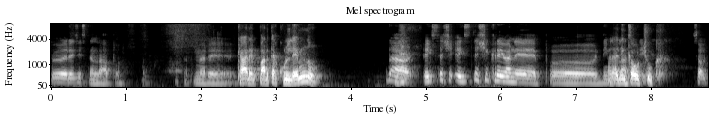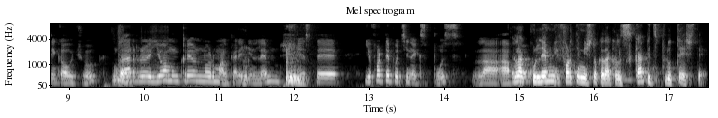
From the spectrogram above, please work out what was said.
uh, rezistent la apă. N-are... Care? Partea cu lemnul? Da, există și, există și creioane uh, din Alea din plastic. cauciuc. sau din cauciuc, Da. dar eu am un creion normal care e din lemn și este e foarte puțin expus la apă. Ăla cu lemn e foarte mișto, că dacă îl scapi îți plutește.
